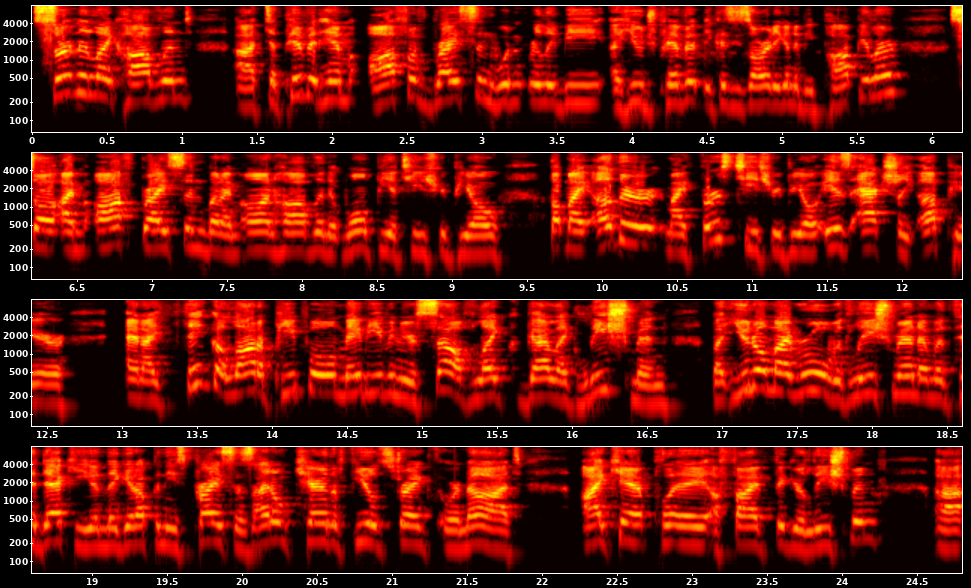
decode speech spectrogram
certainly like Hovland, uh, to pivot him off of Bryson wouldn't really be a huge pivot because he's already going to be popular. So I'm off Bryson, but I'm on Hovland. It won't be a T3PO. But my other, my first T3PO is actually up here. And I think a lot of people, maybe even yourself, like a guy like Leishman. But you know my rule with Leishman and with Hideki, and they get up in these prices. I don't care the field strength or not. I can't play a five figure Leishman. Uh,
